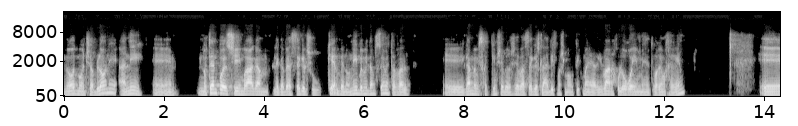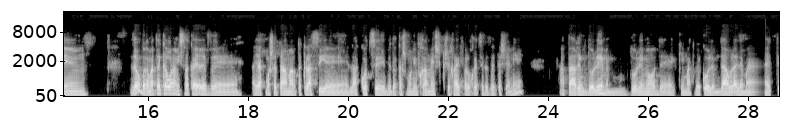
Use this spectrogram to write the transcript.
מאוד מאוד שבלוני. אני, נותן פה איזושהי אמרה גם לגבי הסגל שהוא כן בינוני במידה מסוימת, אבל אה, גם במשחקים שבאר שבע הסגל שלה עדיף משמעותית מהיריבה, אנחנו לא רואים אה, דברים אחרים. אה, זהו, ברמת העיקרון המשחק הערב היה, כמו שאתה אמרת, קלאסי לעקוץ בדקה 85 כשחיפה לוחצת את השני. הפערים גדולים, הם גדולים מאוד כמעט בכל עמדה, אולי למעט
